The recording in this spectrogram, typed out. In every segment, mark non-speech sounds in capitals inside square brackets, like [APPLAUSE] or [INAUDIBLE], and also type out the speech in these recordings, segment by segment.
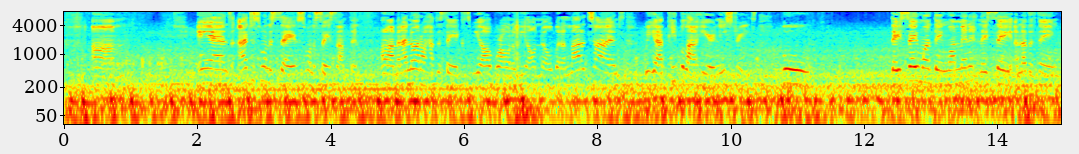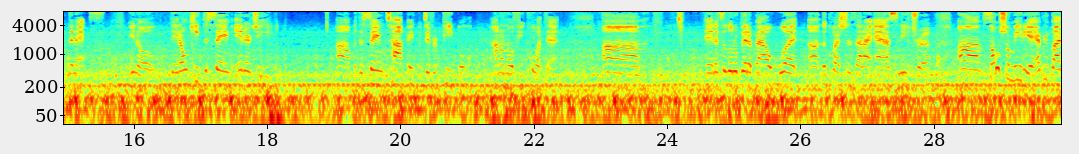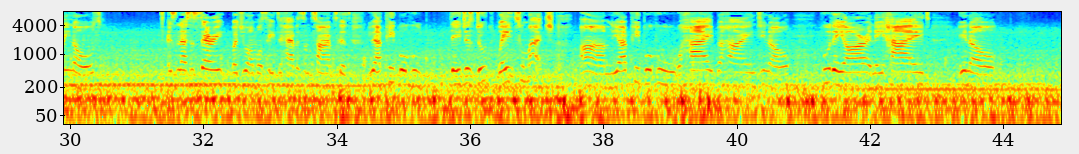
Um, and I just want to say, I just want to say something. And I know I don't have to say it because we all grown and we all know, but a lot of times we got people out here in these streets who they say one thing one minute and they say another thing the next you know, they don't keep the same energy um, with the same topic with different people. I don't know if you caught that. Um, and it's a little bit about what um, the questions that I asked Nitra. Um, social media, everybody knows it's necessary, but you almost hate to have it sometimes because you have people who they just do way too much. Um, you have people who hide behind, you know, who they are and they hide, you know,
